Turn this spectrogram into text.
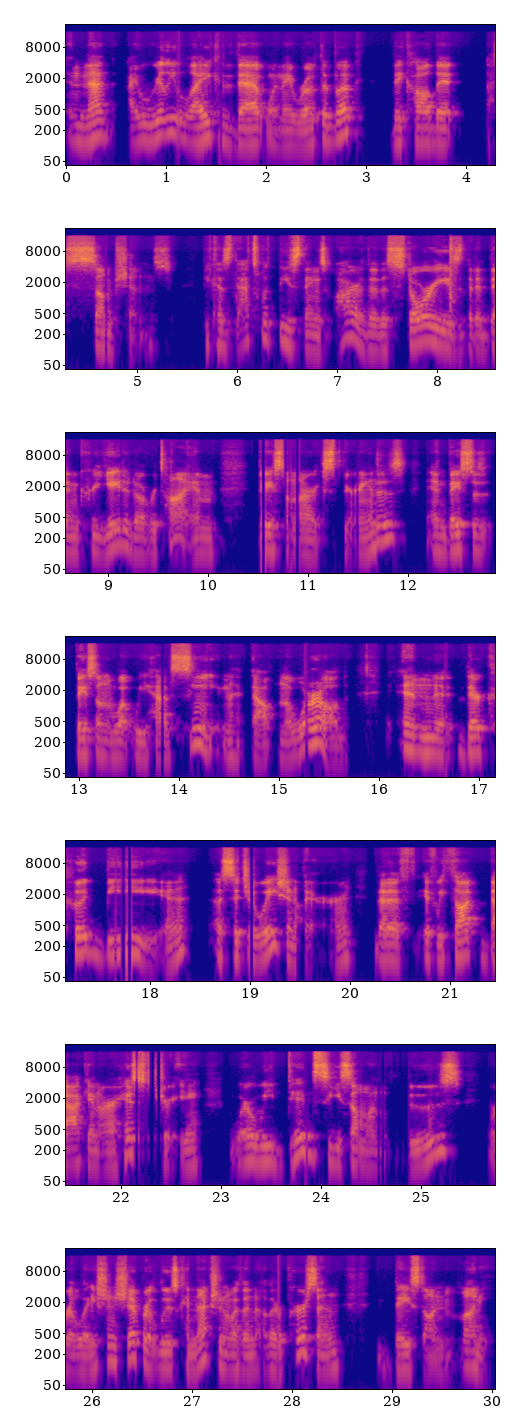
And that I really like that when they wrote the book, they called it assumptions because that's what these things are. They're the stories that have been created over time based on our experiences and based, based on what we have seen out in the world. And there could be a situation there that if if we thought back in our history where we did see someone lose relationship or lose connection with another person based on money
